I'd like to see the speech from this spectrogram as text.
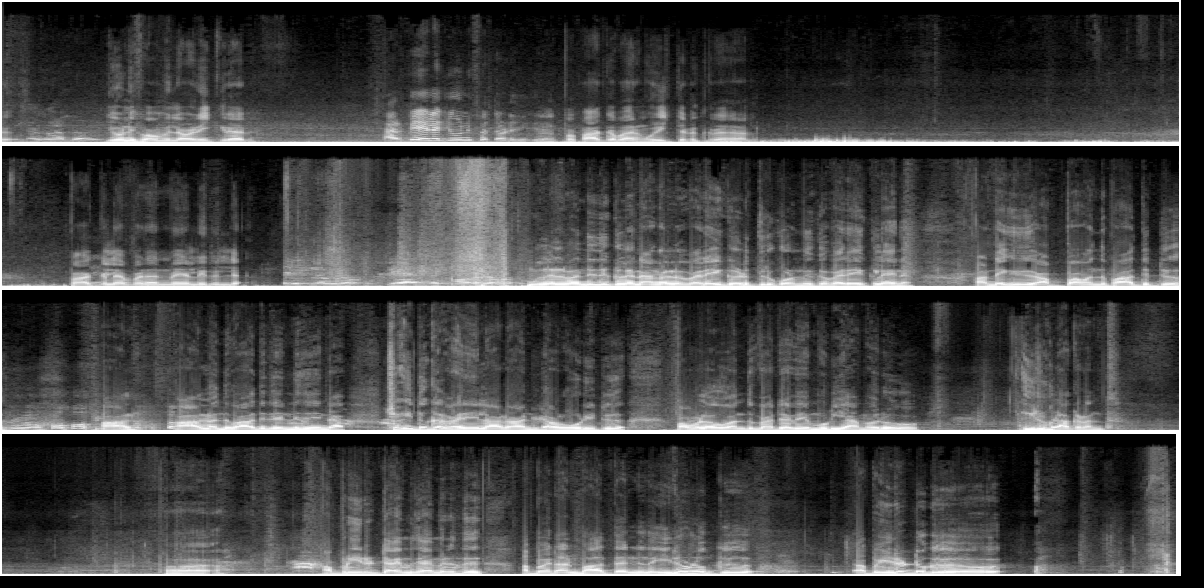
யூனிஃபார்மில் நிற்கிறார் அவர் வேலை யூனிஃபத்தோட நிக்கிறேன் இப்போ பார்க்க பாருங்க உரிச்செடுக்கிறார் ஆள் பார்க்கல அப்போ நன்மைகள் இல்லை. முதல் வந்து இதுக்குள்ள நாங்கள் வரையக்கு எடுத்துருக்கோம் இதுக்கு வரையக்கில் என்ன? அன்றைக்கு அப்பா வந்து பார்த்துட்டு ஆள் ஆள் வந்து பார்த்துட்டு என்ன செய்யண்டா சோ இதுக்கு வரையில் ஆடான்ட்டு அவள் ஓடிட்டு அவ்வளவு வந்து வரவே முடியாமல் ஒரு இருளாக கிடந்து. அப்படி இரு டைம் டைம் இருந்து அப்போ நான் பார்த்தேன் இந்த இருளுக்கு அப்போ இருட்டுக்கு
